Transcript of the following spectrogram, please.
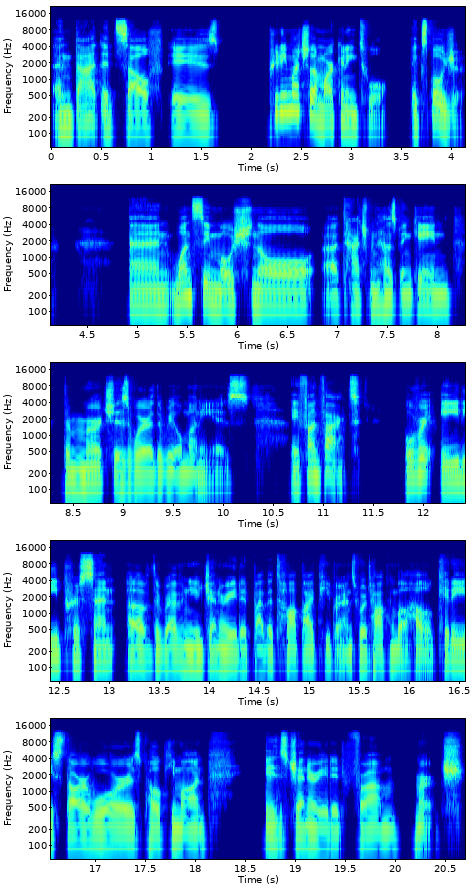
And that itself is pretty much a marketing tool, exposure. And once the emotional attachment has been gained, the merch is where the real money is. A fun fact over 80% of the revenue generated by the top IP brands, we're talking about Hello Kitty, Star Wars, Pokemon, is generated from merch.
